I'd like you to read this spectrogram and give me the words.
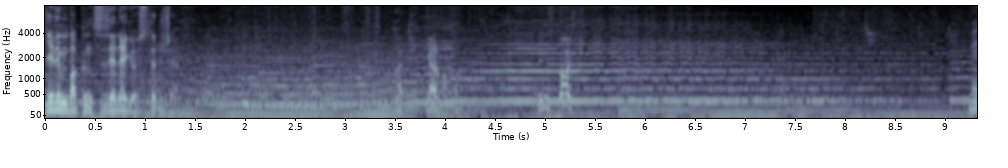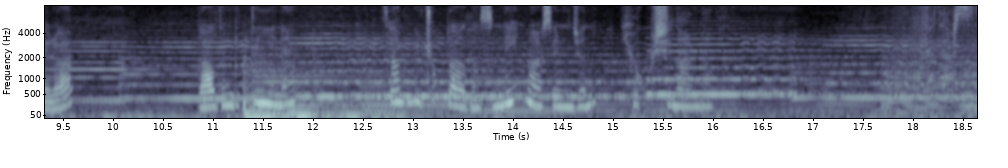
gelin bakın size ne göstereceğim. Hadi gel bakalım. Deniz koş. Meral. Daldın gittin yine. Sen bugün çok dalgınsın. Neyin var senin canım? Yok bir şey Nermin abla. Affedersin.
